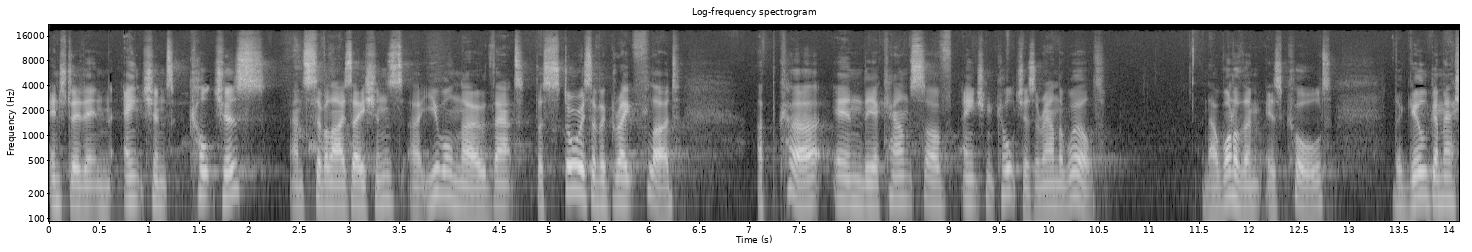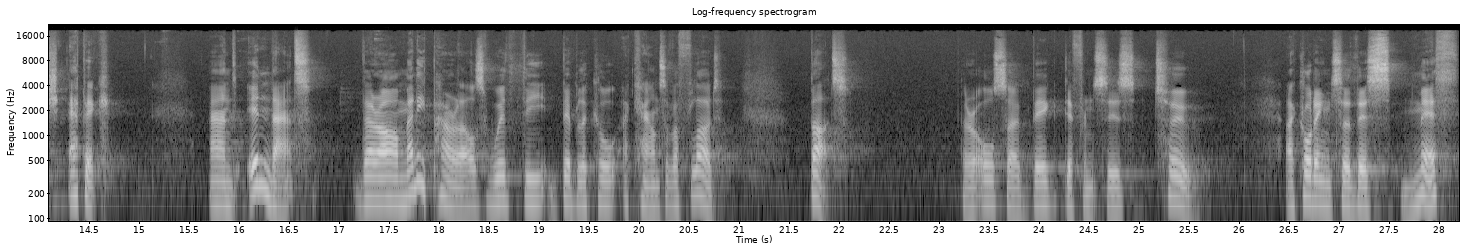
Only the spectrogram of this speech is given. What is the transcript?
interested in ancient cultures and civilizations, uh, you will know that the stories of a great flood occur in the accounts of ancient cultures around the world. Now, one of them is called the Gilgamesh epic. And in that, there are many parallels with the biblical account of a flood. But there are also big differences too. According to this myth,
